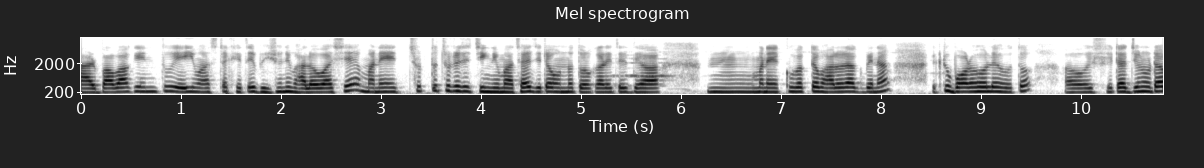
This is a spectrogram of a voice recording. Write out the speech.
আর বাবা কিন্তু এই মাছটা খেতে ভীষণই ভালোবাসে। মানে ছোট্ট ছোটো যে চিংড়ি মাছ হয়, যেটা অন্য তরকারিতে দেওয়া মানে খুব একটা ভালো লাগবে না। একটু বড় হলে হতো। সেটার জন্য ওটা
